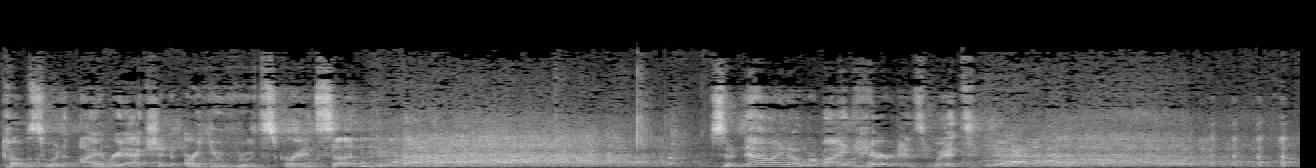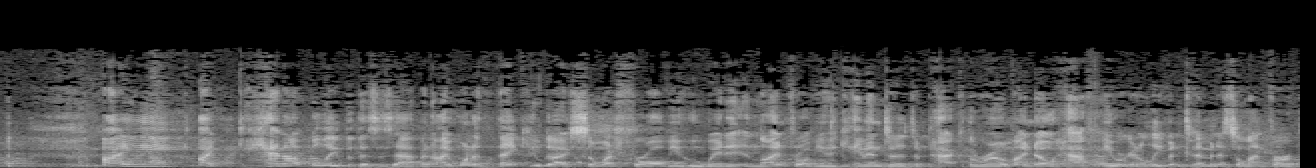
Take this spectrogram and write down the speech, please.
comes to an eye reaction. Are you Ruth's grandson? so now I know where my inheritance went. I I cannot believe that this has happened. I want to thank you guys so much for all of you who waited in line, for all of you who came in to, to pack the room. I know half of you are going to leave in 10 minutes to line for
